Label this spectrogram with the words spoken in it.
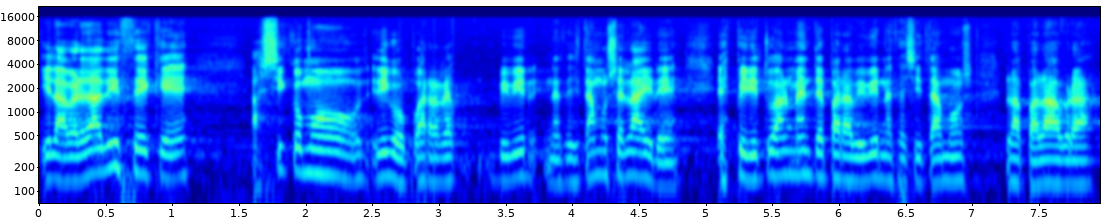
Y la verdad dice que, así como digo, para vivir necesitamos el aire, espiritualmente para vivir necesitamos la palabra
